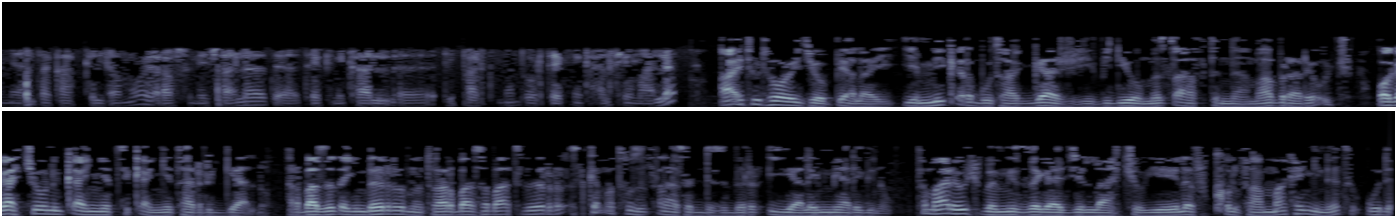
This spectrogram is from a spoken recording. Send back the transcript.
የሚያስተካክል ደግሞ የራሱን የቻለ technical department or technical team አለ። አይቱቶር ኢትዮጵያ ላይ የሚቀርቡት አጋዥ የቪዲዮ መጽሐፍትና ማብራሪያዎች ዋጋቸውን ቃኘት ቃኘት አድርጌያለሁ። አርባ ዘጠኝ ብር፣ መቶ አርባ ሰባት ብር እስከ መቶ ዘጠና ስድስት ብር እያለ የሚያድግ ነው። ተማሪዎች በሚዘጋጅላቸው የይለፍ ቁልፍ አማካኝነት ወደ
